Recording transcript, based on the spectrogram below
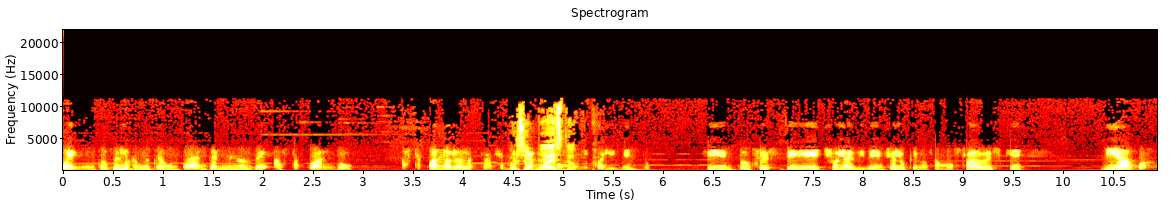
Bueno, entonces lo que me preguntaba en términos de hasta cuándo, hasta cuándo la lactancia Por supuesto. como único alimento. Sí, entonces de hecho la evidencia lo que nos ha mostrado es que ni agua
